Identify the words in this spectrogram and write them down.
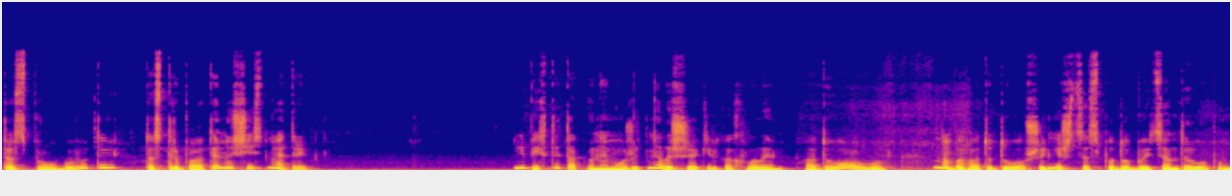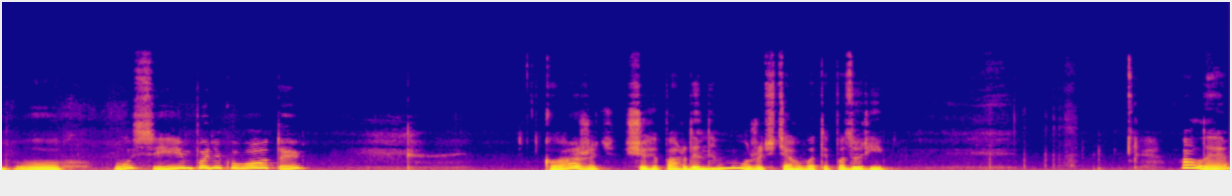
та спробувати та стрибати на 6 метрів. І бігти так вони можуть не лише кілька хвилин, а довго, набагато довше, ніж це сподобається антилопам. Ох, усім панікувати. Кажуть, що гепарди не можуть втягувати пазурі. Але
